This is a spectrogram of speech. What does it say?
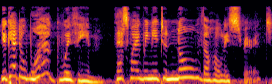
You get to work with Him. That's why we need to know the Holy Spirit.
